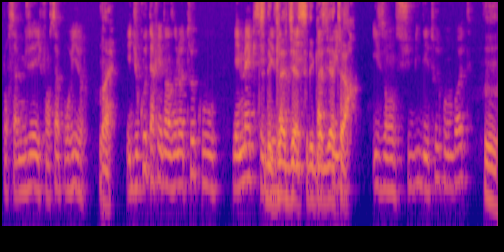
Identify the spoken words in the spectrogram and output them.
pour s'amuser, ils font ça pour vivre. Ouais. Et du coup, t'arrives dans un autre truc où les mecs, c'est, des, gladiateurs. C'est des gladiateurs. Ils, ont subi des trucs, mon pote. Hmm.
